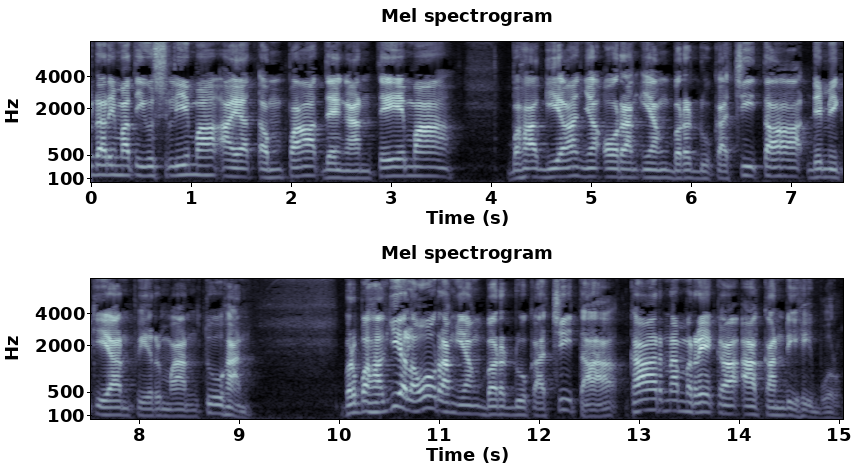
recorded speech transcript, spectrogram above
dari Matius 5 ayat 4 dengan tema bahagianya orang yang berduka cita, demikian firman Tuhan. Berbahagialah orang yang berduka cita karena mereka akan dihibur.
